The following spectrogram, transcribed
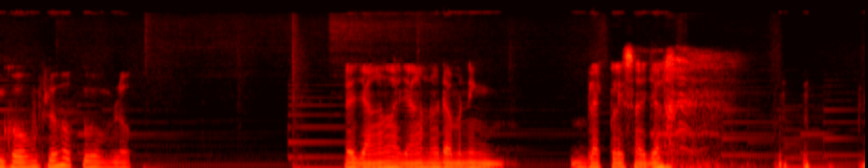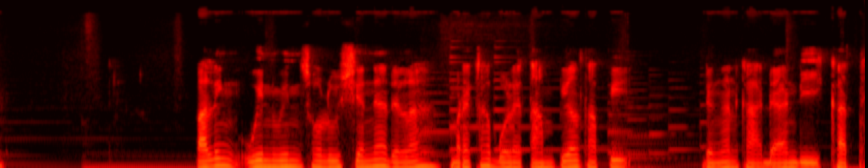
goblok goblok. Udah janganlah jangan. Udah mending blacklist aja lah. Paling win-win solutionnya adalah mereka boleh tampil tapi dengan keadaan diikat.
